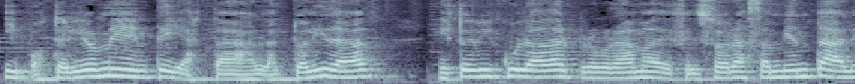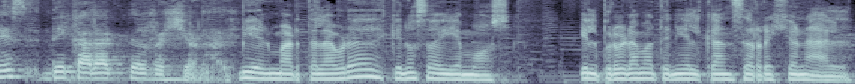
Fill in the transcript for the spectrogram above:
y posteriormente y hasta la actualidad estoy vinculada al programa de defensoras ambientales de carácter regional. Bien, Marta, la verdad es que no sabíamos que el programa tenía alcance regional.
